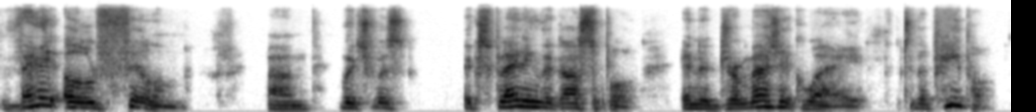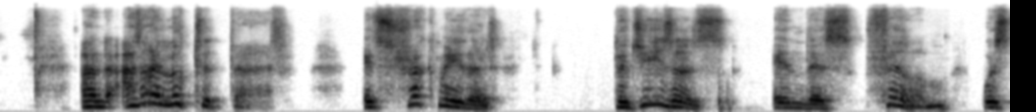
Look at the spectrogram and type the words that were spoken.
very old film, um, which was explaining the gospel in a dramatic way to the people. And as I looked at that, it struck me that the Jesus in this film was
